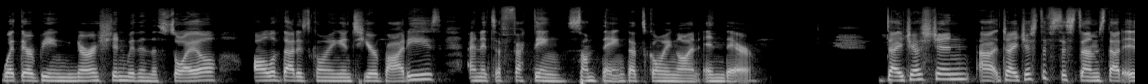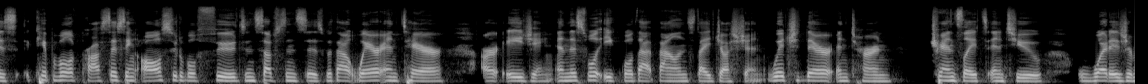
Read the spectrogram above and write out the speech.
what they're being nourished in within the soil. All of that is going into your bodies and it's affecting something that's going on in there digestion uh, digestive systems that is capable of processing all suitable foods and substances without wear and tear are aging and this will equal that balanced digestion which there in turn translates into what is your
